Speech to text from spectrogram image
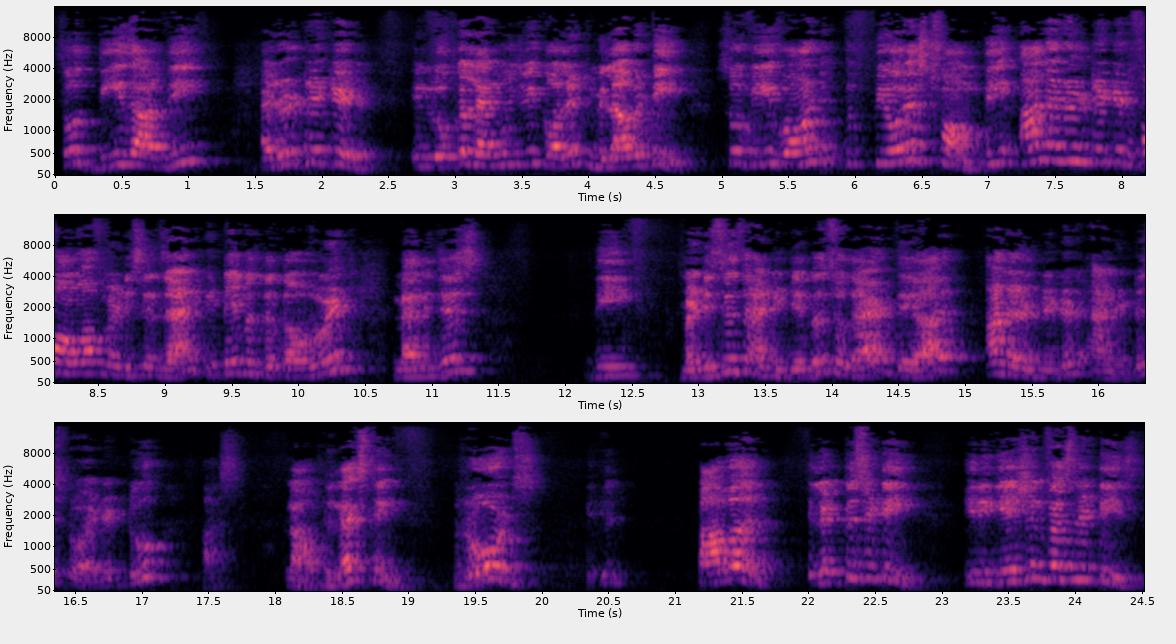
So these are the adulterated. In local language we call it milavati. So we want the purest form, the unadulterated form of medicines and it is the government manages the medicines and eatables so that they are unadulterated and it is provided to us. Now the next thing roads, power, electricity, irrigation facilities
